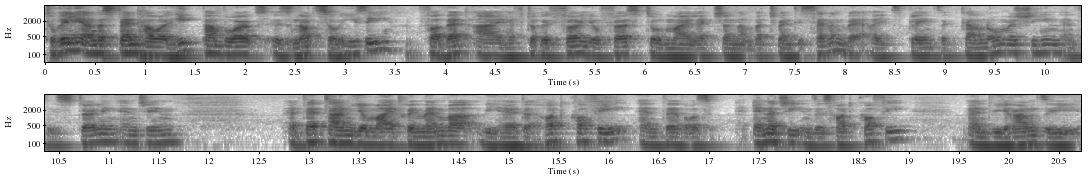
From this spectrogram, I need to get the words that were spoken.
To really understand how a heat pump works is not so easy. For that I have to refer you first to my lecture number 27 where I explained the Carnot machine and the Stirling engine. At that time you might remember we had a hot coffee and there was energy in this hot coffee and we run the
